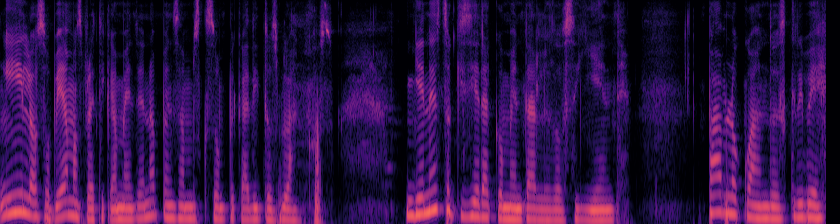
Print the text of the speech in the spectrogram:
y los obviamos prácticamente, no pensamos que son pecaditos blancos. Y en esto quisiera comentarles lo siguiente. Pablo cuando escribe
